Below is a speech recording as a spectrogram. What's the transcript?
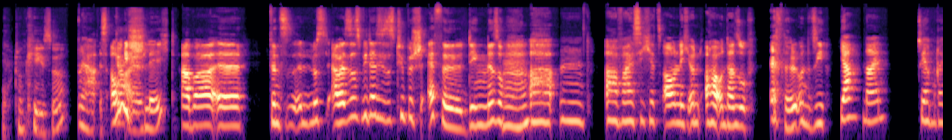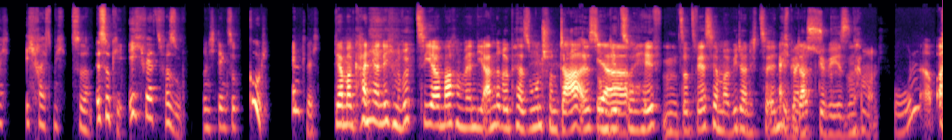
Brot und Käse. Ja, ist auch Geil. nicht schlecht, aber äh, ich finde es lustig. Aber es ist wieder dieses typisch Ethel-Ding, ne? So, Mhm. ah, mh, ah, weiß ich jetzt auch nicht. Und, ah, und dann so, Ethel. Und sie, ja, nein, sie haben recht. Ich reiß mich jetzt zusammen. Ist okay, ich werde es versuchen. Und ich denke so, gut, endlich. Ja, man kann ja nicht einen Rückzieher machen, wenn die andere Person schon da ist, um Ja. dir zu helfen. Sonst wäre es ja mal wieder nicht zu Ende Ich meine, gedacht das gewesen. Kann man schon, aber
